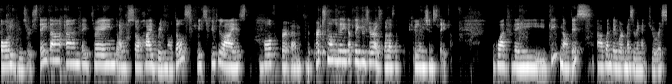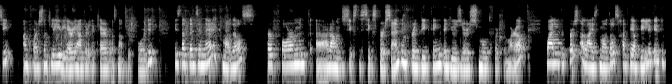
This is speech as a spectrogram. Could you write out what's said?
all users' data, and they trained also hybrid models, which utilized both per, um, the personal data of the user as well as the population's data. What they did notice uh, when they were measuring accuracy, unfortunately, the area under the curve was not reported, is that the generic models performed uh, around 66% in predicting the user's mood for tomorrow, while the personalized models had the ability to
